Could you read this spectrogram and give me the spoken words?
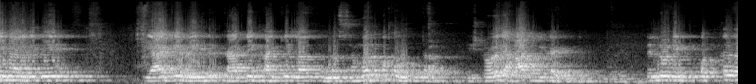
ಏನಾಗಿದೆ? ಯಾಕೆ ರೈತರ ಖಾತೆಗೆ ಹಾಕಿಲ್ಲ ಅನ್ನೋ ಸಮರ್ಪಕ ಉತ್ತರ ಇಷ್ಟರೊಳಗೆ ಹಾಕಬೇಕಾಗಿತ್ತು. ಇಲ್ಲಿ ನೋಡಿ ಪಕ್ಕದ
